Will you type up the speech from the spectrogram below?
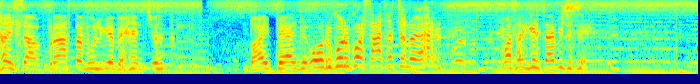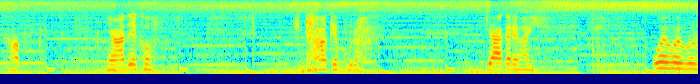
भाई साहब रास्ता भूल गए बहन चोत भाई पैर भी ओ रुको रुको साथ साथ चलो यार। फ़सल गिरता है पीछे से। हाँ। यहाँ देखो ढाक है पूरा। क्या करे भाई? ओए ओए ओए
